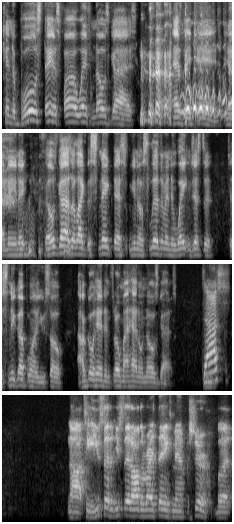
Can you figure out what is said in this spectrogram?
can the Bulls stay as far away from those guys as they can? You know what I mean, they, those guys are like the snake that's you know slithering and waiting just to to sneak up on you. So I'll go ahead and throw my hat on those guys. Josh. Nah, T, you said you said all the right things, man, for sure. But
